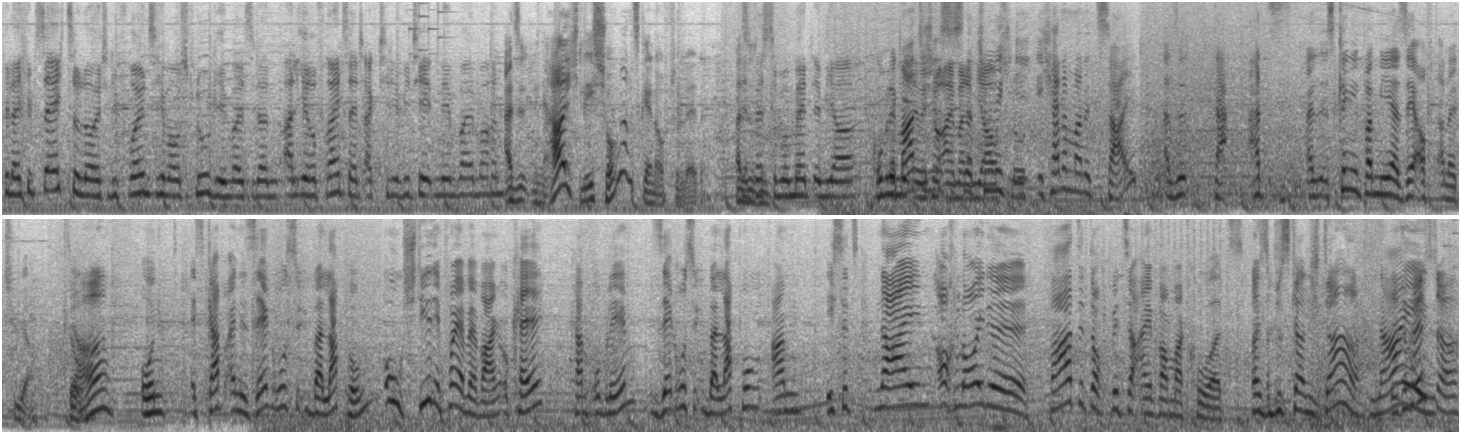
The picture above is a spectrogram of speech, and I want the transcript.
vielleicht gibt es da echt so Leute, die freuen sich immer aufs Klo gehen, weil sie dann all ihre Freizeitaktivitäten nebenbei machen. Also, ja, ich lese schon ganz gerne auf Toilette. Also, Der beste Moment im Jahr. problematisch nur ist es einmal im Jahr natürlich, ich, ich hatte mal eine Zeit, also da hat's, also es klingelt bei mir ja sehr oft an der Tür. So. Ja. Und es gab eine sehr große Überlappung. Oh, stiehl den Feuerwehrwagen, okay. Kein Problem. Sehr große Überlappung an. Ich sitz. Nein! Och Leute! Wartet doch bitte einfach mal kurz. Also du bist gar nicht da. Du Nein! bist da.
